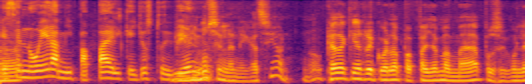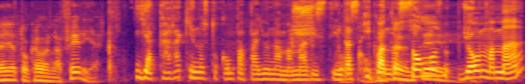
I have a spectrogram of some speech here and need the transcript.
ese no era mi papá el que yo estoy viendo. Vivimos en la negación, ¿no? Cada quien recuerda a papá y a mamá, pues según le haya tocado en la feria. Y a cada quien nos tocó un papá y una mamá distintas. Y cuando somos yo mamá,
